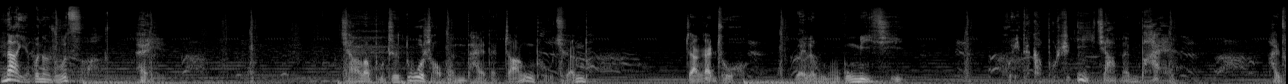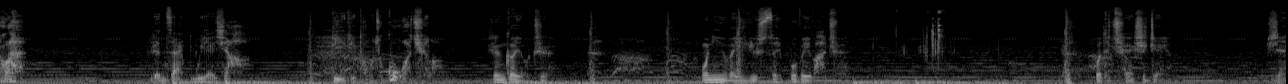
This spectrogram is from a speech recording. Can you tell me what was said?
那也不能如此啊！嘿，抢了不知多少门派的掌谱拳谱，张干处为了武功秘籍，毁的可不是一家门派。海川，人在屋檐下，低低头就过去了。人各有志，我宁为玉碎不为瓦全。我的拳是这样，人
